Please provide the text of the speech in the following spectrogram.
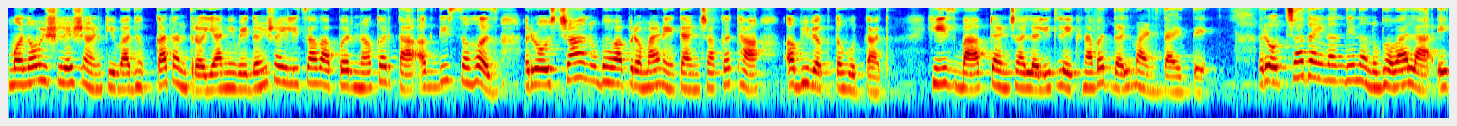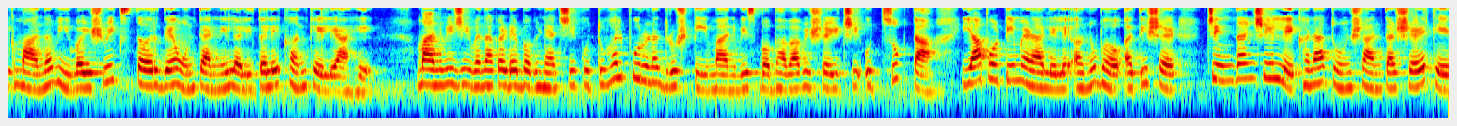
मनोविश्लेषण किंवा धक्कातंत्र या निवेदनशैलीचा वापर न करता अगदी सहज रोजच्या अनुभवाप्रमाणे त्यांच्या कथा अभिव्यक्त होतात. हीच बाब त्यांच्या ललित लेखनाबद्दल मांडता येते. रोजच्या दैनंदिन अनुभवाला एक मानवी वैश्विक स्तर देऊन त्यांनी ललितलेखन केले आहे. मानवी जीवनाकडे बघण्याची कुतूहलपूर्ण दृष्टी मानवी स्वभावाविषयीची उत्सुकता यापोटी मिळालेले अनुभव अतिशय चिंतनशील लेखनातून शांता शेळके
